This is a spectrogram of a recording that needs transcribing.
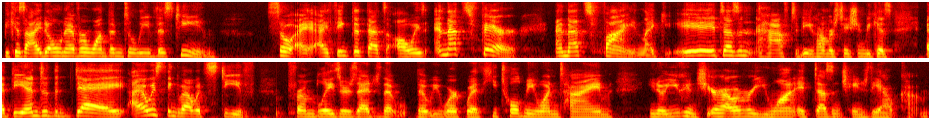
because I don't ever want them to leave this team. So I, I think that that's always, and that's fair and that's fine. Like it doesn't have to be a conversation because at the end of the day, I always think about what Steve from Blazers Edge that that we work with. He told me one time, you know, you can cheer however you want. It doesn't change the outcome.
